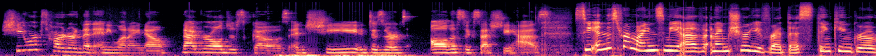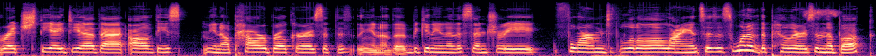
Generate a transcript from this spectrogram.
she works harder than anyone I know. That girl just goes and she deserves all the success she has. See, and this reminds me of and I'm sure you've read this, Think and Grow Rich, the idea that all of these you know power brokers at the you know the beginning of the century formed the little alliances it's one of the pillars in the book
